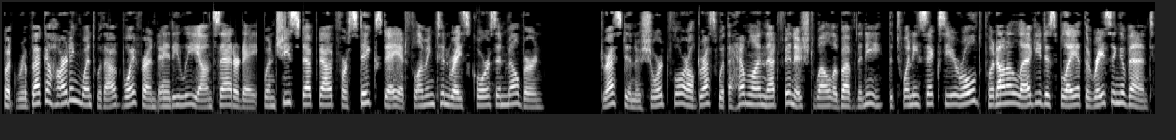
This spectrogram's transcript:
But Rebecca Harding went without boyfriend Andy Lee on Saturday, when she stepped out for Stakes Day at Flemington Racecourse in Melbourne. Dressed in a short floral dress with a hemline that finished well above the knee, the 26-year-old put on a leggy display at the racing event.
